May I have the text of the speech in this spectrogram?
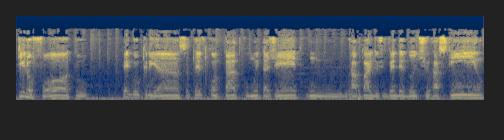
tirou foto, pegou criança, teve contato com muita gente, com o rapaz do vendedor de churrasquinho,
